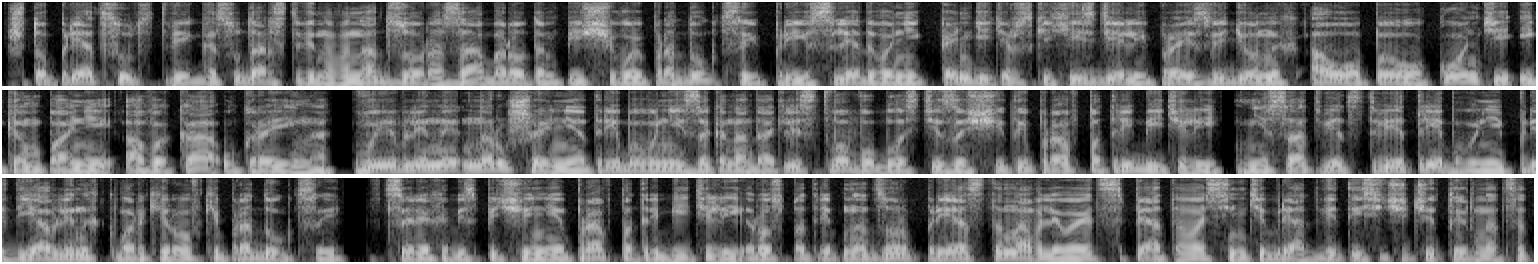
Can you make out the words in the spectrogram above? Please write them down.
что при отсутствии государственного надзора за оборотом пищевой продукции при исследовании кондитерских изделий, произведенных АО ПО «Конти» и компанией АВК «Украина», выявлены нарушения требований законодательства в области защиты прав потребителей, несоответствие требований, предъявленных к маркировке продукции. В целях обеспечения прав потребителей Роспотребнадзор приостанавливает с 5 сентября 2014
